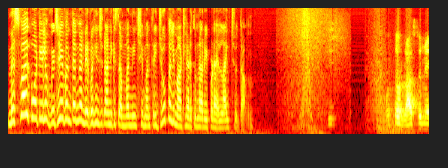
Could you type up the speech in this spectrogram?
మిస్ వరల్డ్ పోటీలు విజయవంతంగా నిర్వహించడానికి సంబంధించి మంత్రి జూపల్లి మాట్లాడుతున్నారు. ఇప్పుడు లైవ్ చూద్దాం. మొత్తం రాష్ట్రమే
